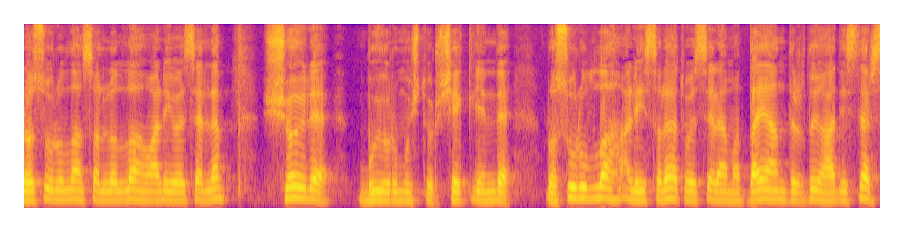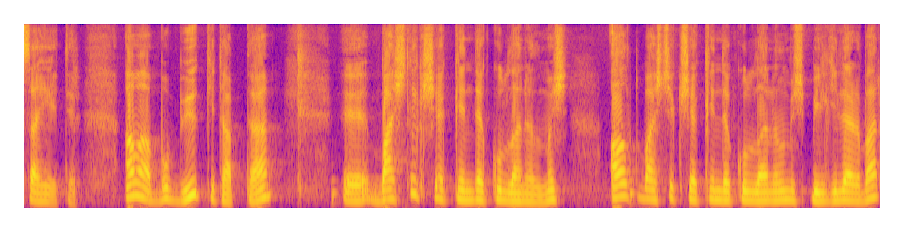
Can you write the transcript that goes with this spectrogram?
Resulullah sallallahu aleyhi ve sellem şöyle buyurmuştur şeklinde Resulullah aleyhissalatü vesselama dayandırdığı hadisler sahihtir. Ama bu büyük kitapta e, başlık şeklinde kullanılmış, alt başlık şeklinde kullanılmış bilgiler var.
